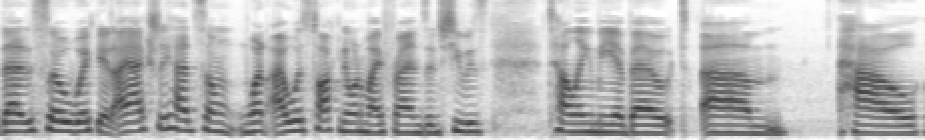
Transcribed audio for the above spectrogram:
That is so wicked. I actually had some when I was talking to one of my friends and she was telling me about um how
